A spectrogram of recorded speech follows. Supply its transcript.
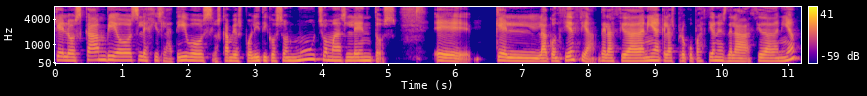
que los cambios legislativos, los cambios políticos son mucho más lentos. Eh, que la conciencia de la ciudadanía, que las preocupaciones de la ciudadanía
